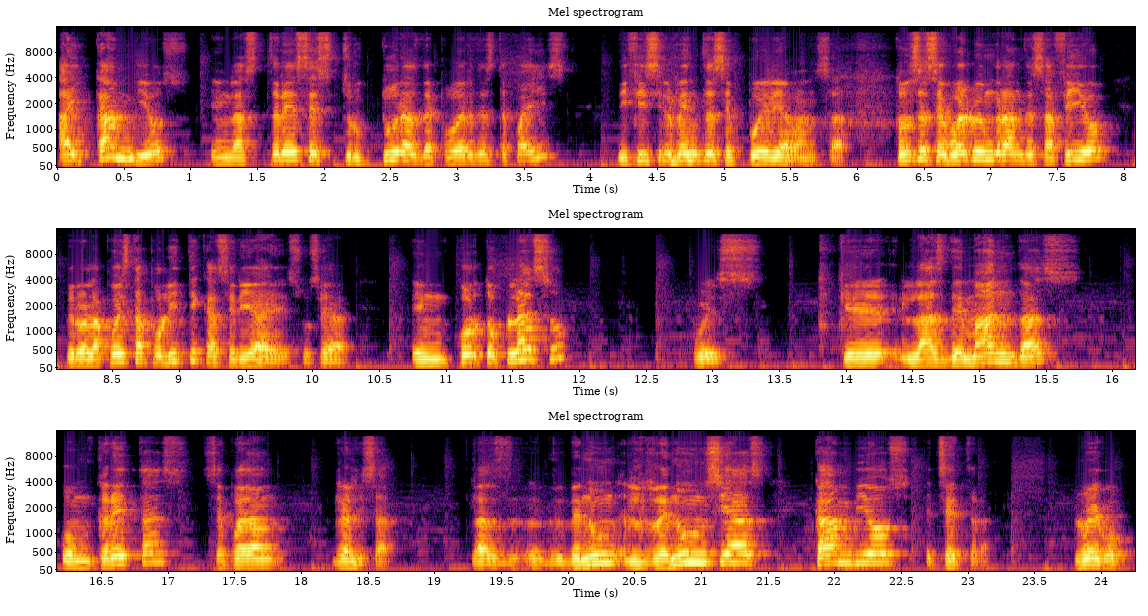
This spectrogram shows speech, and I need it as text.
hay cambios en las tres estructuras de poder de este país, difícilmente se puede avanzar. Entonces se vuelve un gran desafío, pero la apuesta política sería eso, o sea, en corto plazo, pues que las demandas concretas se puedan realizar las renuncias, cambios, etc. Luego,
